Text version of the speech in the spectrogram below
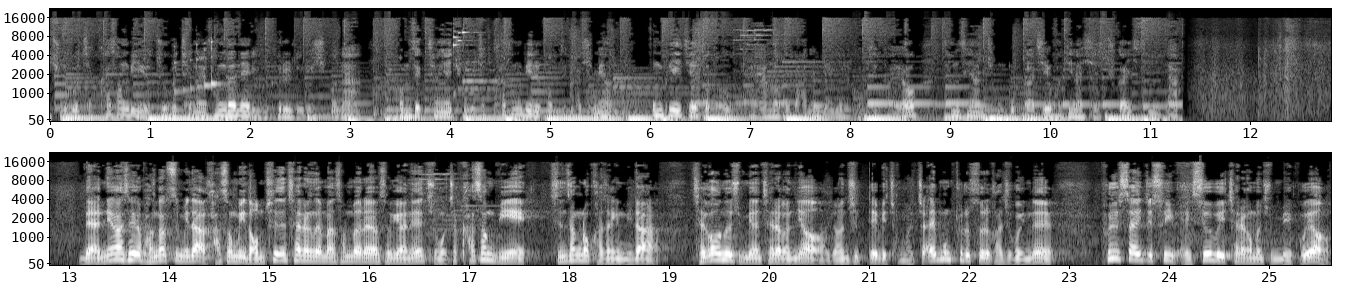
중고차 카성비 유튜브 채널 상단의 링크를 누르시거나 검색창에 중고차 카성비를 검색하시면 홈페이지에서 더욱 다양하고 많은 매물을 검색하여 상세한 정보까지 확인하실 수가 있습니다. 네, 안녕하세요. 반갑습니다. 가성비 넘치는 차량들만 선별하여 소개하는 중고차 카성비의 진상록 과장입니다. 제가 오늘 준비한 차량은요, 연식 대비 정말 짧은 키로수를 가지고 있는 풀사이즈 수입 SUV 차량 한번 준비했고요.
